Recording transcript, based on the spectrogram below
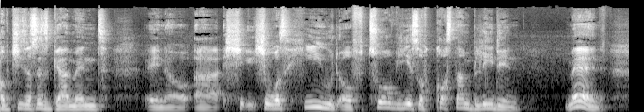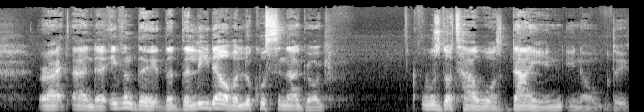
of Jesus' garment, you know, uh, she she was healed of 12 years of constant bleeding. Man, right? And uh, even the, the the leader of a local synagogue whose daughter was dying, you know, the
